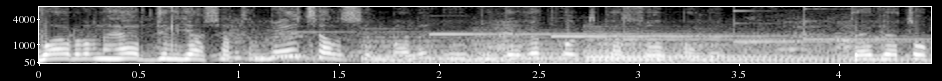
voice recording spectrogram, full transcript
Var olan her dil yaşatılmaya çalışılmalı. Bu bir devlet politikası olmalı. Devlet o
